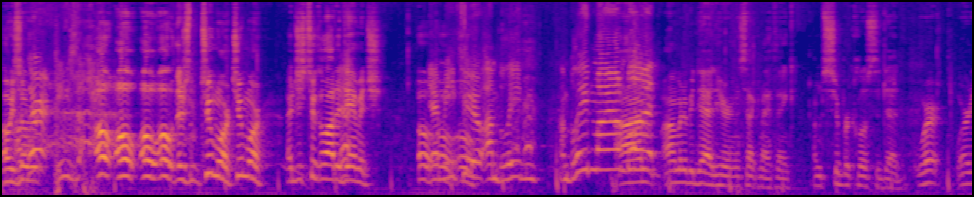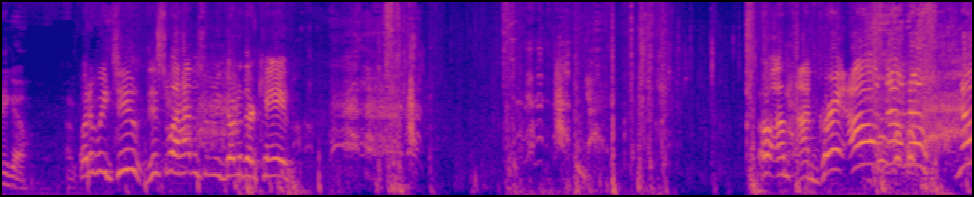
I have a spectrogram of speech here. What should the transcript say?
Oh, he's Oh, over. there. He's. Oh, oh, oh, oh. There's two more. Two more. I just took a lot of Yeah. damage. Oh, Yeah, oh, me oh. too. I'm bleeding. I'm bleeding my own I'm, blood. I'm gonna be dead here in a second. I think I'm super close to dead. Where Where'd he go? What do we do? This is what happens when we go to their cave. Oh, I'm I'm great. Oh no no no!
